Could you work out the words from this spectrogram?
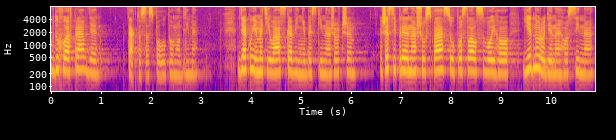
V duchu a v pravde takto sa spolu pomodlíme. Ďakujeme Ti, láskavý nebeský náš oče, že si pre našu spásu poslal svojho jednorodeného syna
